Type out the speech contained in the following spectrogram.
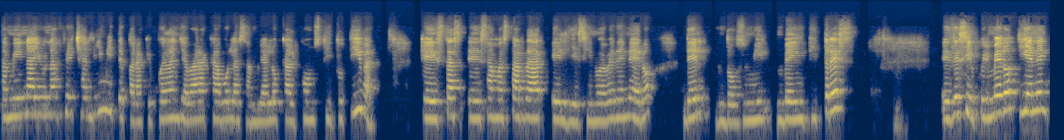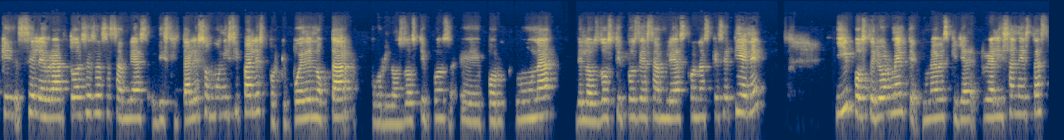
también hay una fecha límite para que puedan llevar a cabo la asamblea local constitutiva, que esta es a más tardar el 19 de enero del 2023. Es decir, primero tienen que celebrar todas esas asambleas distritales o municipales porque pueden optar por los dos tipos, eh, por una de los dos tipos de asambleas con las que se tienen. Y posteriormente, una vez que ya realizan estas,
